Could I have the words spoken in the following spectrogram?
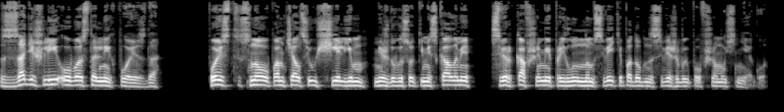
Сзади шли оба остальных поезда. Поезд снова помчался ущельем между высокими скалами, сверкавшими при лунном свете, подобно свежевыпавшему снегу.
